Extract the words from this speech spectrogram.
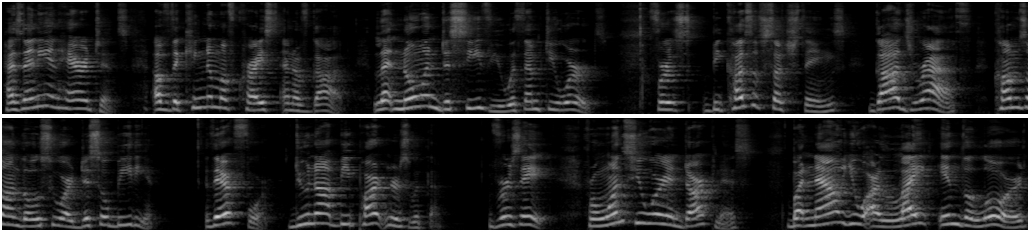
has any inheritance of the kingdom of Christ and of God. Let no one deceive you with empty words. For because of such things, God's wrath comes on those who are disobedient. Therefore, do not be partners with them. Verse 8 For once you were in darkness, but now you are light in the Lord,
